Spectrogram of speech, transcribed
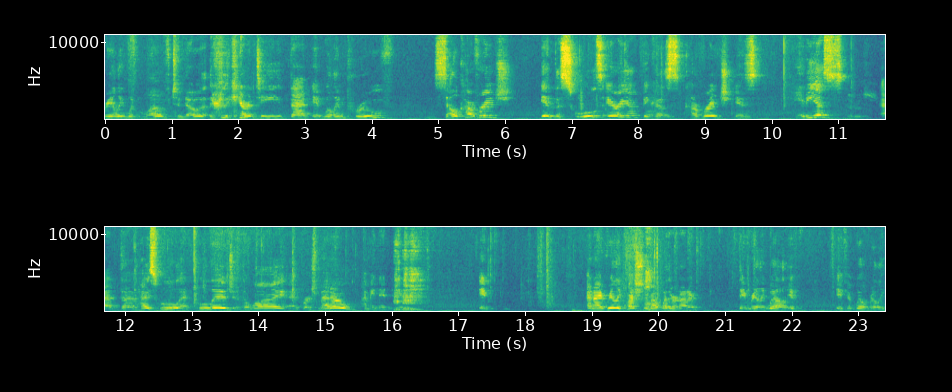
really would love to know that there's a guarantee that it will improve cell coverage in the schools area because coverage is hideous at the high school, at Coolidge, at the Y, at Birch Meadow. I mean, it, it, it, and I really question about whether or not it, they really will, if, if it will really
